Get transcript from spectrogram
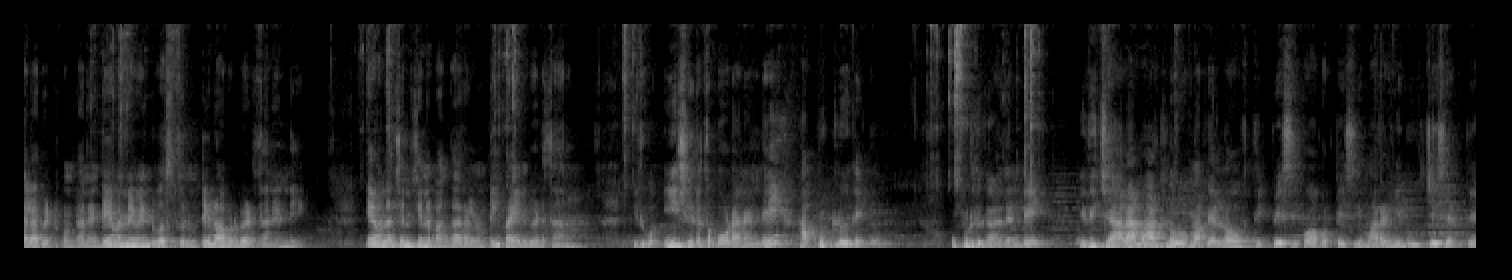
ఎలా పెట్టుకుంటానంటే ఏమన్నా వెండి వస్తువులు ఉంటే లోపల పెడతానండి. ఏమన్నా చిన్న చిన్న బంగారాలు ఉంటే పైన పెడతాను. ఇదిగో ఈ చిడత కూడానండి అప్పట్లోదే ఇప్పుడుది కాదండి. ఇది చాలా మాటలు మా పిల్లలు తిప్పేసి పోగొట్టేసి మరగిలు వచ్చేసేస్తే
